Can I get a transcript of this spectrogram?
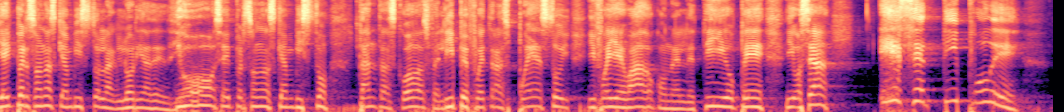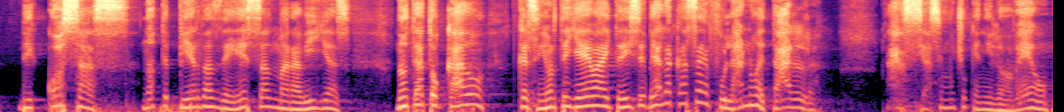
y hay personas que han visto la gloria de Dios y hay personas que han visto tantas cosas. Felipe fue traspuesto y, fue llevado con el etíope y o sea, ese tipo de, de cosas, no te pierdas de esas maravillas ¿No te ha tocado que el Señor te lleva y te dice, ve a la casa de fulano de tal? Ah, hace mucho que ni lo veo.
